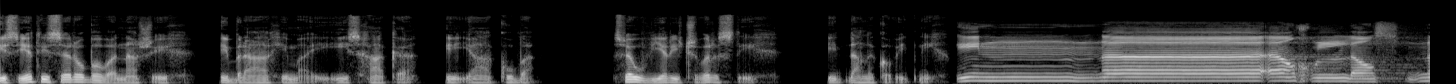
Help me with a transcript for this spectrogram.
I sjeti se robova naših, Ibrahima i Ishaka i Jakuba, sve u vjeri čvrstih i dalekovidnih. إنا أخلصناهم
